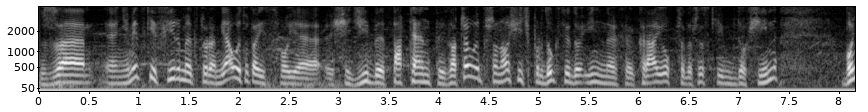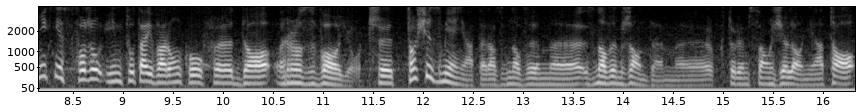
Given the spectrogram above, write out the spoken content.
że niemieckie firmy, które miały tutaj swoje siedziby, patenty, zaczęły przenosić produkcję do innych krajów, przede wszystkim do Chin bo nikt nie stworzył im tutaj warunków do rozwoju. Czy to się zmienia teraz w nowym, z nowym rządem, w którym są zieloni, a to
